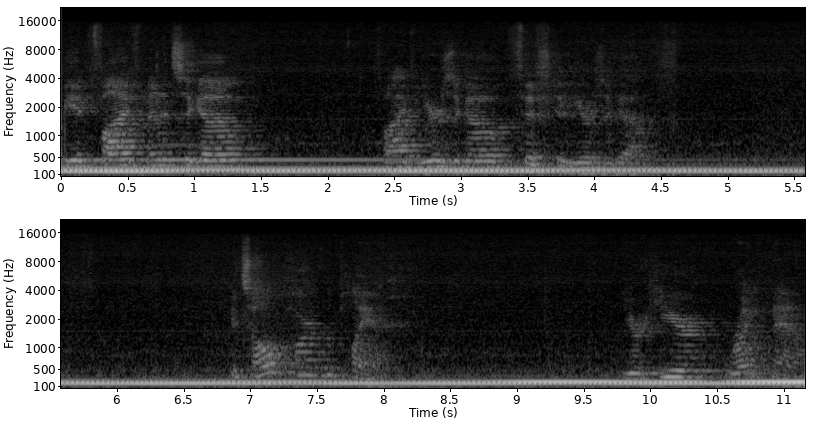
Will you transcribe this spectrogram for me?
be it five minutes ago, five years ago, 50 years ago, it's all part of the plan. You're here right now.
